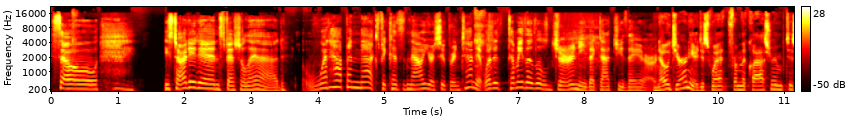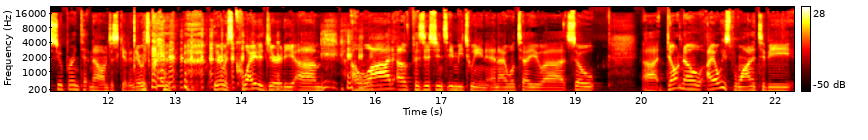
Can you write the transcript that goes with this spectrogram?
so you started in special ed what happened next? Because now you're a superintendent. What is, tell me the little journey that got you there. No journey. I just went from the classroom to superintendent. No, I'm just kidding. There was quite, there was quite a journey. Um, a lot of positions in between, and I will tell you. Uh, so. Uh, don't know. I always wanted to be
